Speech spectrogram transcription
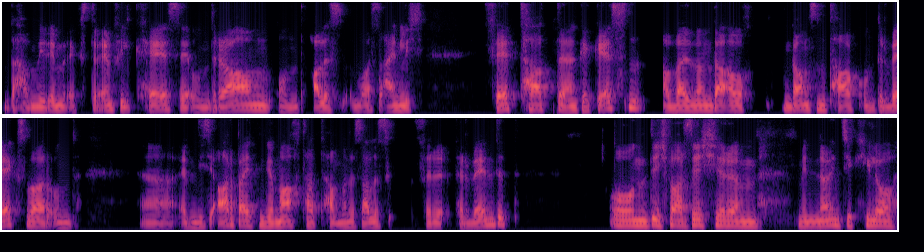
und da haben wir immer extrem viel Käse und Rahm und alles, was eigentlich Fett hat, äh, gegessen, aber weil man da auch den ganzen Tag unterwegs war und äh, eben diese Arbeiten gemacht hat, hat man das alles ver verwendet. Und ich war sicher ähm, mit 90 Kilo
